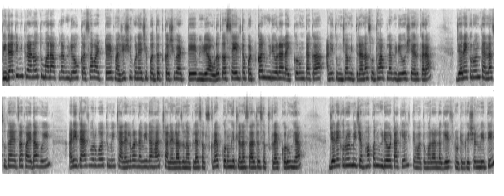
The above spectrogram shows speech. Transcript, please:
विद्यार्थी मित्रांनो तुम्हाला आपला व्हिडिओ कसा वाटतोय? माझी शिकवण्याची पद्धत कशी वाटते? व्हिडिओ आवडत असेल तर पटकन व्हिडिओला लाईक करून टाका आणि तुमच्या मित्रांनासुद्धा आपला व्हिडिओ शेअर करा. जेणेकरून त्यांनासुद्धा याचा फायदा होईल. आणि त्याचबरोबर तुम्ही चॅनलवर नवीन आहात चॅनल अजून आपल्या सबस्क्राईब करून घेतलं नसाल तर सबस्क्राईब करून घ्या. जेणेकरून मी जेव्हा पण व्हिडिओ टाकेल तेव्हा तुम्हाला लगेच नोटिफिकेशन मिळतील.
